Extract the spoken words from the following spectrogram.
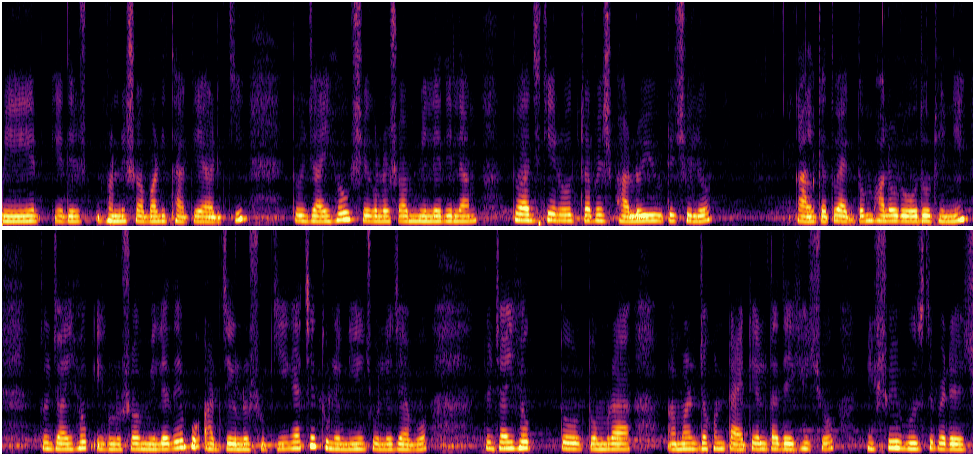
মেয়ের, এদের মানে সবারই থাকে আর কি। তো যাই হোক, সেগুলো সব মিলে দিলাম। তো আজকে রোদটা বেশ ভালোই উঠেছিল। কালকে তো একদম ভালো রোদ ওঠেনি। তো যাই হোক, এগুলো সব মিলে দেবো আর যেগুলো শুকিয়ে গেছে তুলে নিয়ে চলে যাব। তো যাই হোক, তো তোমরা আমার যখন টাইটেলটা দেখেছ, নিশ্চয়ই বুঝতে পেরেছ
